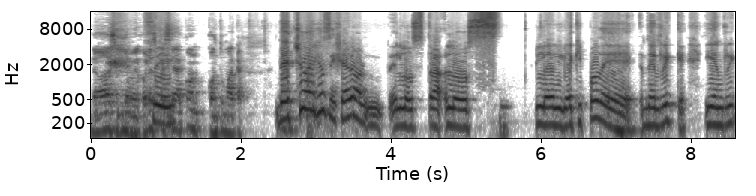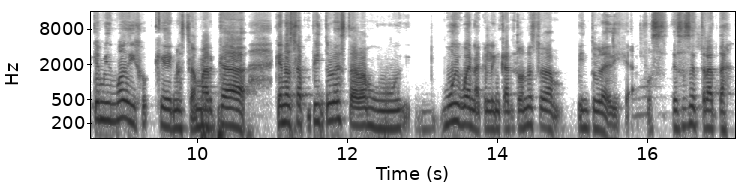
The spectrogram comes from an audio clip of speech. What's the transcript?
No, sí, lo mejor es Sí. que sea con, con tu marca. De hecho, ellos dijeron, eh, los, los el equipo de, de Enrique, y Enrique mismo dijo que nuestra marca, que nuestra pintura estaba muy, muy buena, que le encantó nuestra pintura, y dije, ah, pues de eso se trata.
